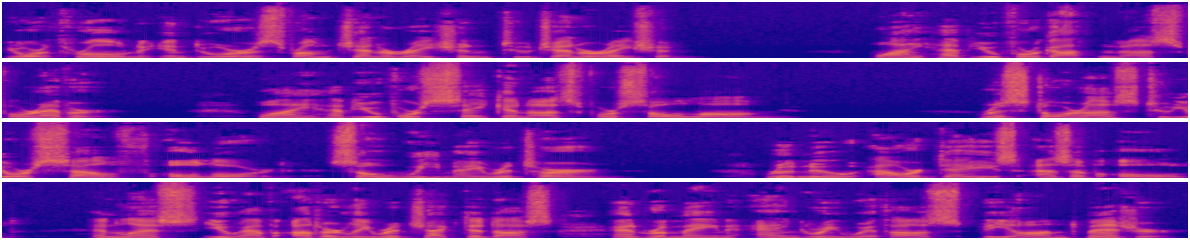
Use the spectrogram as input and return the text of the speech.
Your throne endures from generation to generation. Why have you forgotten us forever? Why have you forsaken us for so long? Restore us to yourself, O Lord, so we may return. Renew our days as of old, unless you have utterly rejected us and remain angry with us beyond measure.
